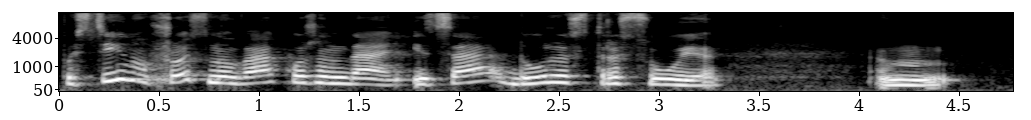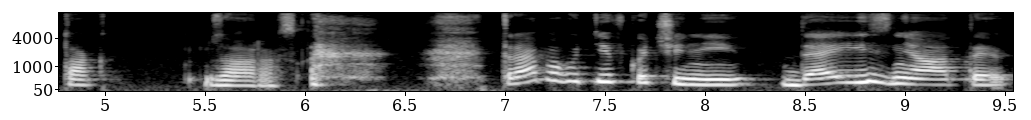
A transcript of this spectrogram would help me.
постійно щось нове кожен день. І це дуже стресує. Ем, так, зараз. Треба готівка чи ні? Де її зняти?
